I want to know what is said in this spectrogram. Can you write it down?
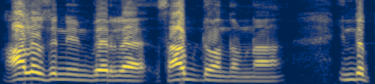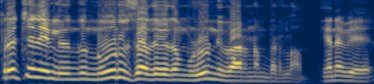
ஆலோசனையின் பேரில் சாப்பிட்டு வந்தோம்னா இந்த பிரச்சனையிலிருந்து நூறு சதவீதம் முழு நிவாரணம் பெறலாம். எனவே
